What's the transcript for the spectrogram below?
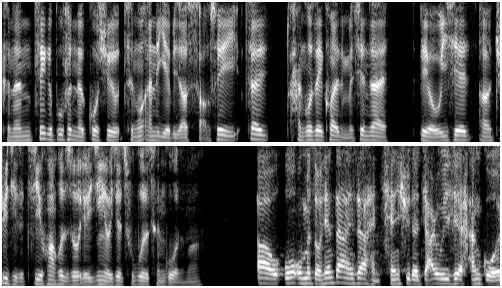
可能这个部分的过去成功案例也比较少。所以在韩国这一块，你们现在有一些呃具体的计划，或者说有已经有一些初步的成果了吗？啊、我我们首先当然是要很谦虚的加入一些韩国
